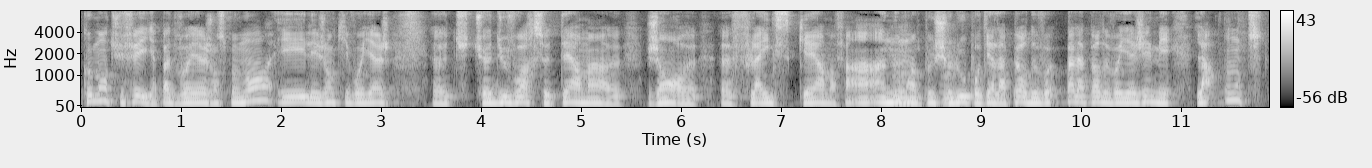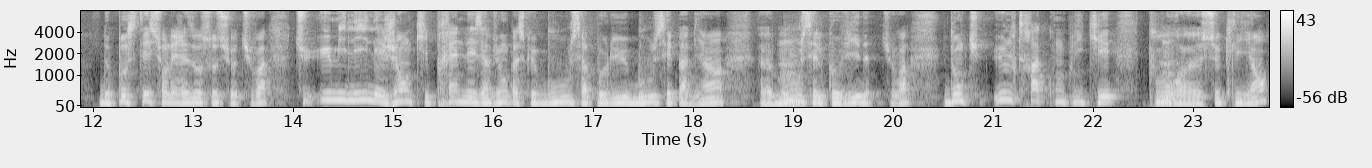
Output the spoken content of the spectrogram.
comment tu fais? Il n'y a pas de voyage en ce moment. Et les gens qui voyagent, tu, tu, as dû voir ce terme, hein, genre euh, flying scare, enfin un, un nom mmh. un peu chelou pour dire la peur de pas la peur de voyager, mais la honte de poster sur les réseaux sociaux, tu vois. Tu humilies les gens qui prennent les avions parce que bouh, ça pollue, bouh, c'est pas bien, euh, bouh, mmh. c'est le Covid, tu vois. Donc, ultra compliqué pour mmh. euh, ce client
